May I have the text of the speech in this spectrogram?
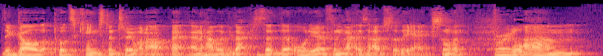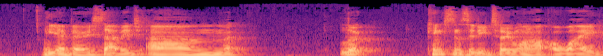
the goal that puts Kingston two one up and have a look at that because the, the audio from that is absolutely excellent. Brutal. Um, yeah, very savage. Um, look, Kingston City 2 1 up away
